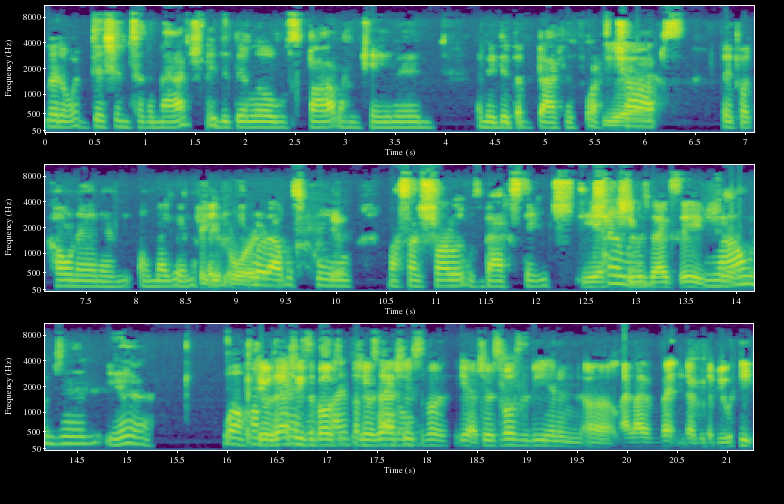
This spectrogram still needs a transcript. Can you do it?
little addition to the match. They did their little spot when he came in, and they did the back and forth Yeah. chops. They put Konnan and Omega in the Figure figure, four. four. That was cool. Yeah. My son Charlotte was backstage, yeah, she was backstage. chilling. lounging. Yeah. Well, She was actually supposed. for She was title. actually supposed. Yeah, she was supposed to be in an uh, a live event in WWE,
